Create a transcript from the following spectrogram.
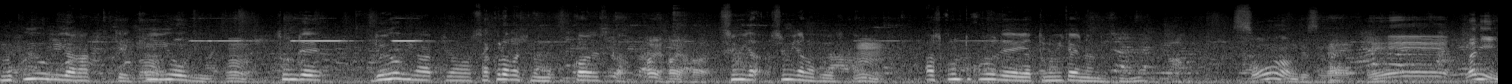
うん。木曜日がなくて金曜日、うん。そんで土曜日があっての桜橋の向こう側ですか？はいはいは隅田隅田の方ですか、いうん。あそこのところでやってるみたいなんですよね。そうなんですね、へえ何をい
